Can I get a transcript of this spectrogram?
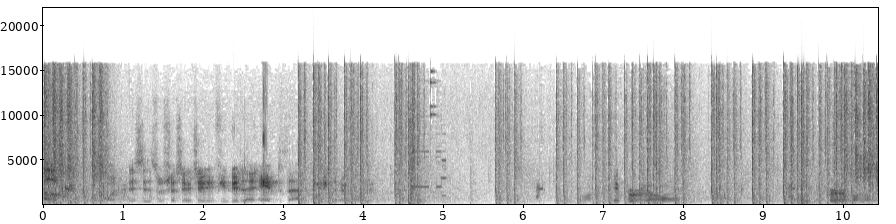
Hello, Reaper 1. This is Witchcraft 02. If you could uh, end that shooting. Reaper kill. Reaper 1-1.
